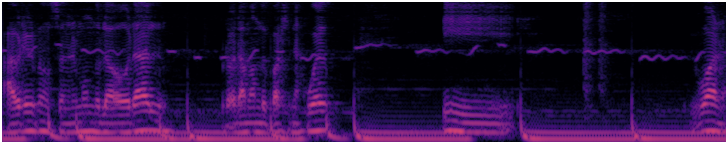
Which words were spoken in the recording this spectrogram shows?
abrirnos en el mundo laboral, programando páginas web. Y, bueno,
